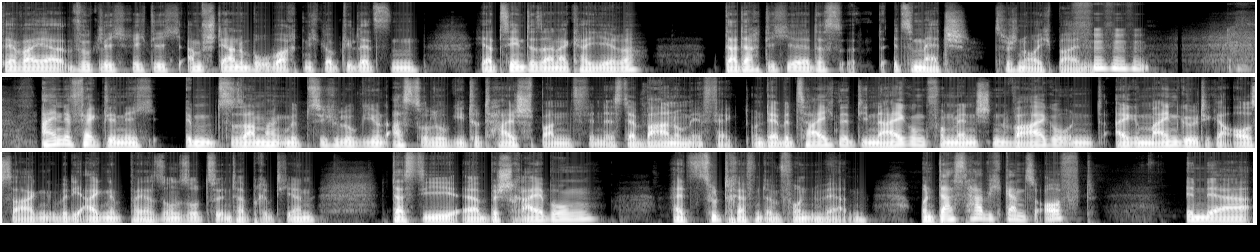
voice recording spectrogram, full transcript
der war ja wirklich richtig am Sterne beobachten. Ich glaube, die letzten Jahrzehnte seiner Karriere. Da dachte ich, das ist ein Match zwischen euch beiden. Ein Effekt, den ich im Zusammenhang mit Psychologie und Astrologie total spannend finde, ist der Barnum-Effekt. Und der bezeichnet die Neigung von Menschen, vage und allgemeingültige Aussagen über die eigene Person so zu interpretieren, dass die äh, Beschreibungen als zutreffend empfunden werden. Und das habe ich ganz oft in der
